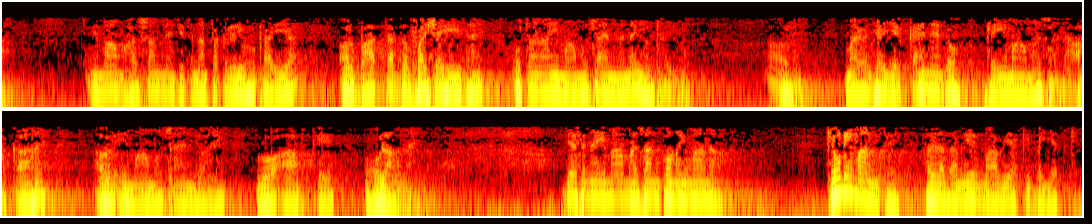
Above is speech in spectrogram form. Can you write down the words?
امام حسن نے جتنا تکلیف اٹھائی ہے اور بہتر دفعہ شہید ہیں، اتنا امام حسین نے نہیں اٹھائی۔ اور مجھے یہ کہنے دو کہ امام حسن آقا ہیں اور امام حسین جو ہیں، وہ آپ کے غلام ہیں۔ جس نے امام حسن کو نہیں مانا۔ کیوں نہیں مانتے؟ حضرت امیر معاویہ کی بیت کی۔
